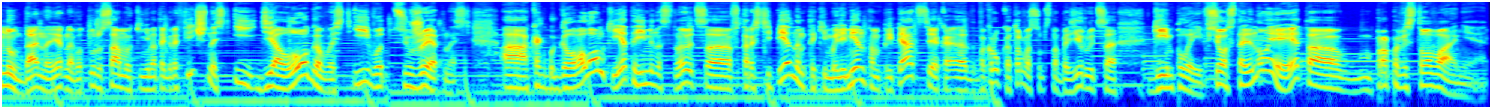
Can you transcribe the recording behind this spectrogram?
ну да, наверное, вот ту же самую кинематографичность и диалоговость, и вот сюжетность. А как бы головоломки это именно становится второстепенным таким элементом препятствия, вокруг которого, собственно, базируется геймплей. Все остальное это про повествование.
